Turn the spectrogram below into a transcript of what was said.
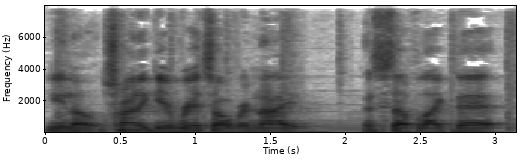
you know, trying to get rich overnight and stuff like that.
